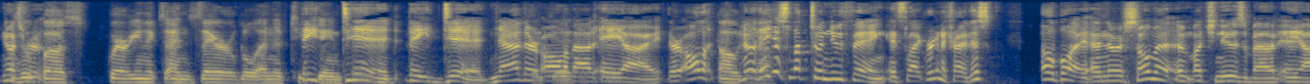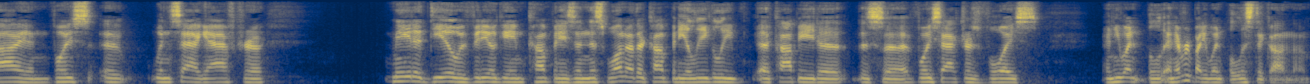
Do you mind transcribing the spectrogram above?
You know, I it's hope re- uh, Square Enix ends their little NFT They game. did. They did. Now they're They all did, about actually. AI. They're all. Oh, no, yeah. they just leapt to a new thing. It's like we're gonna try this. Oh boy! And there was so much news about AI and voice uh, when SAG-AFTRA made a deal with video game companies, and this one other company illegally uh, copied uh, this uh, voice actor's voice, and he went and everybody went ballistic on them.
